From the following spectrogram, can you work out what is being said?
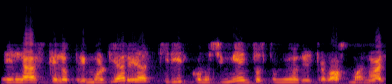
en las que lo primordial era adquirir conocimientos por medio del trabajo manual.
